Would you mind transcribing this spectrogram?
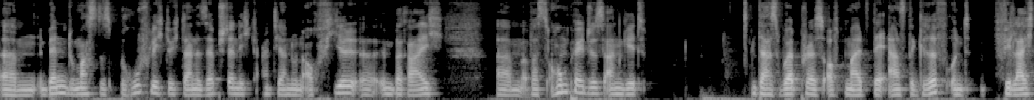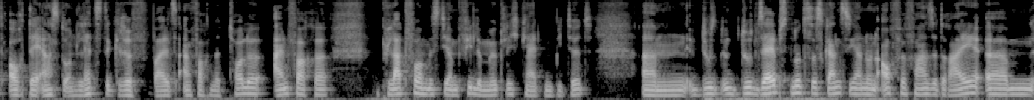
Ähm, ben, du machst es beruflich durch deine Selbstständigkeit ja nun auch viel äh, im Bereich ähm, was Homepages angeht, da ist WordPress oftmals der erste Griff und vielleicht auch der erste und letzte Griff, weil es einfach eine tolle, einfache Plattform ist, die einem viele Möglichkeiten bietet. Ähm, du, du, selbst nutzt das Ganze ja nun auch für Phase 3, ähm,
